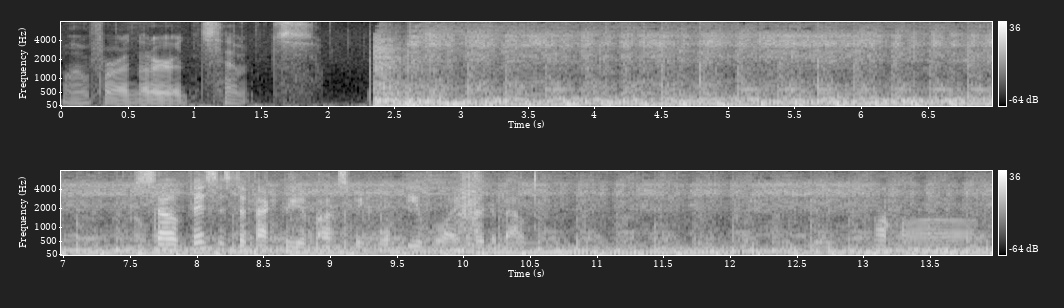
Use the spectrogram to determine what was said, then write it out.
Going for another attempt. So this is the factory of unspeakable evil I heard about. Haha. Where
